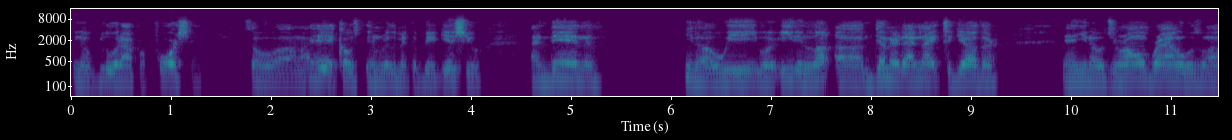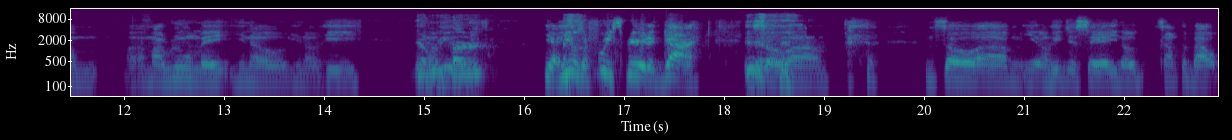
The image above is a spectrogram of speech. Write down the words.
you know, blew it out of proportion. So uh, my head coach didn't really make a big issue. And then, you know, we were eating uh, dinner that night together. And, you know, Jerome Brown was um, uh, my roommate, you know, you know, he, yeah, you know, we heard. A, yeah, he was a free spirited guy. And so, um, and so, um, you know, he just said, you know, something about,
